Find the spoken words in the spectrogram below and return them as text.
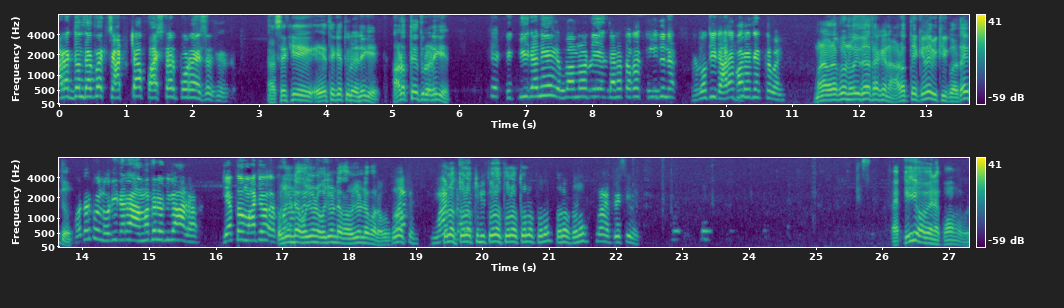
আরেকজন দেখবে চারটা পাঁচটার পরে এসেছে। আর সে কি? এ থেকে তুলে নাকি? আড়ত থেকে তুলে নাকি? কি জানি আমরা কেন দিন নদী ধারে ফারে দেখতে পাই। মানে ওরা কোনো নদী ধারে থাকে না আড়ত থেকে কিনে বিক্রি করে তাই তো? ওদের কোনো নদী ধারে আমাদের ওদিকে আর যত মাছ ওজনটা ওজন ওজনটা করো ওজনটা করো। তোলো তোলো তুমি তোলো তোলো তোলো তোলো তোলো তোলো। বেশি। এক কেজি হবে না কম হবে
